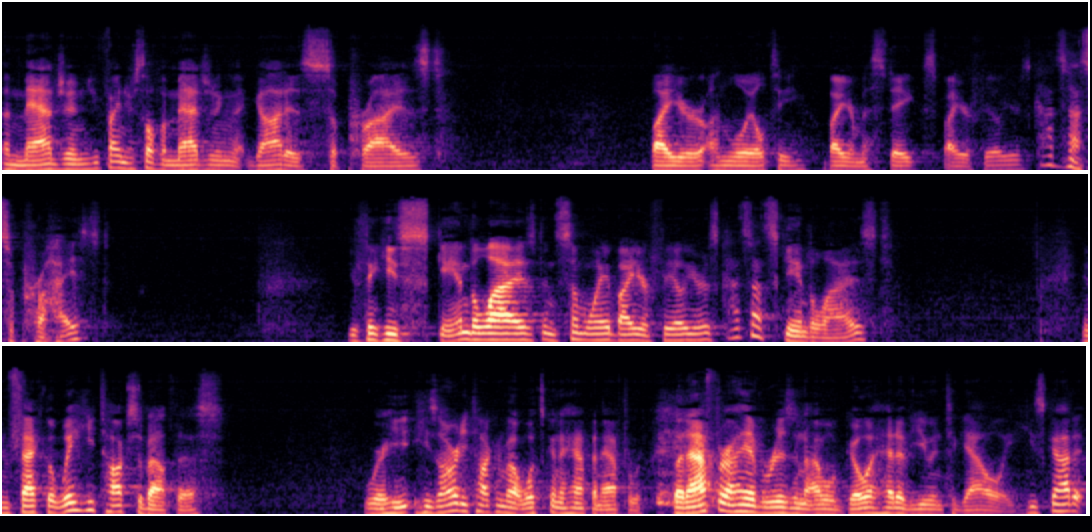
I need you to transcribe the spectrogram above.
imagine, you find yourself imagining that God is surprised by your unloyalty, by your mistakes, by your failures? God's not surprised. You think he's scandalized in some way by your failures? God's not scandalized. In fact, the way he talks about this, where he, he's already talking about what's going to happen afterward. But after I have risen, I will go ahead of you into Galilee. He's got it.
